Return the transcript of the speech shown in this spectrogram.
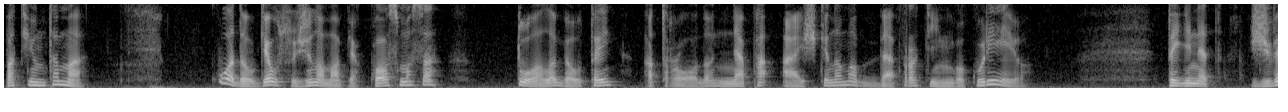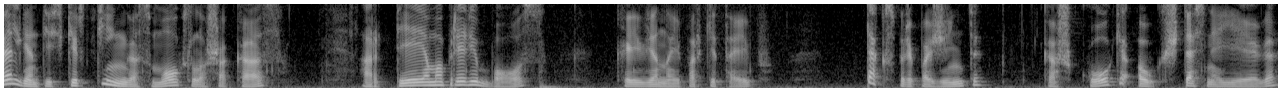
pat juntama. Kuo daugiau sužinoma apie kosmosą, tuo labiau tai atrodo nepaaiškinama beprotingo kurėjo. Taigi net žvelgiant į skirtingas mokslo šakas, artėjama prie ribos, kai vienaip ar kitaip teks pripažinti kažkokią aukštesnę jėgą,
